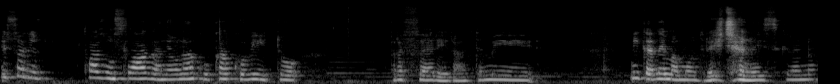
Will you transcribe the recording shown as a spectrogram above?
I sad je fazom slaganja onako kako vi to preferirate. Mi nikad nemamo određeno iskreno.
